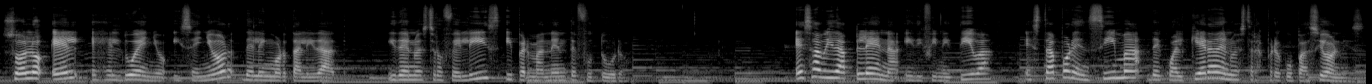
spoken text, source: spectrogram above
Solo Él es el dueño y Señor de la inmortalidad y de nuestro feliz y permanente futuro. Esa vida plena y definitiva está por encima de cualquiera de nuestras preocupaciones,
